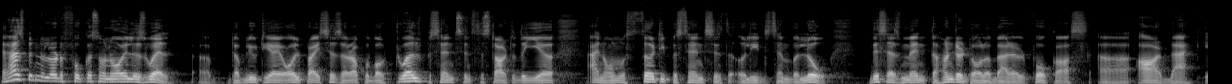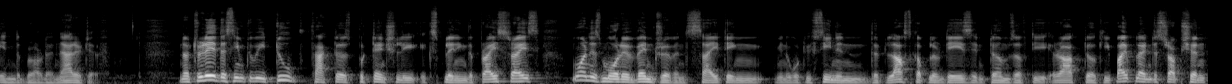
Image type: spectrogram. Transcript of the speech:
there has been a lot of focus on oil as well. Uh, WTI oil prices are up about 12% since the start of the year and almost 30% since the early December low. This has meant the $100 barrel forecasts uh, are back in the broader narrative. Now, today there seem to be two factors potentially explaining the price rise. One is more event-driven, citing you know what we've seen in the last couple of days in terms of the Iraq-Turkey pipeline disruption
